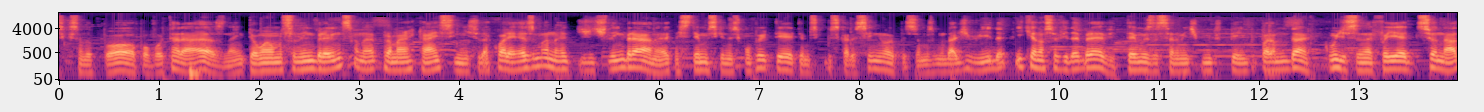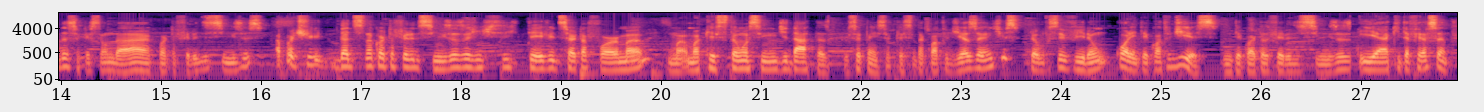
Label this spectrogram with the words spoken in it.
Essa questão do pó, pó voltarás, né? Então é uma lembrança, né? Para marcar esse início da quaresma, né? De a gente lembrar, né? Nós temos que nos converter, temos que buscar o Senhor, precisamos mudar de vida e que a nossa vida é breve. Temos necessariamente muito tempo para mudar. Como disse, né? Foi adicionada essa questão da quarta-feira de cinzas. A partir da quarta-feira de cinzas, a gente teve, de certa forma, forma uma, uma questão assim de datas. Você pensa, acrescenta quatro dias antes, então você viram 44 dias. Entre quarta-feira de cinzas e a quinta-feira santa.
